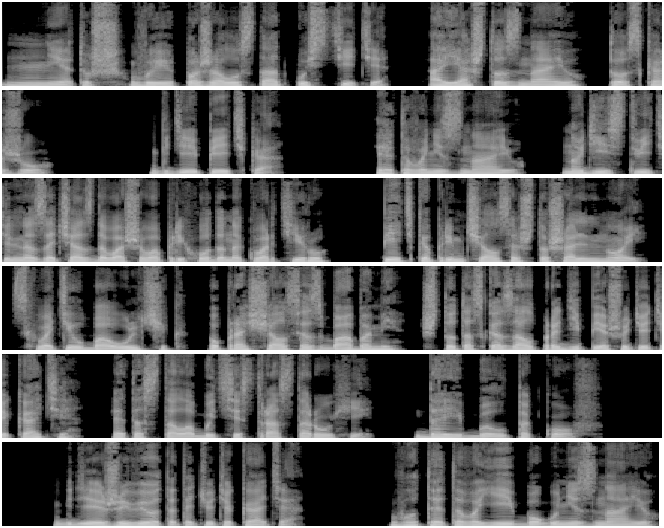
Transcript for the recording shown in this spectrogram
Нет уж, вы, пожалуйста, отпустите, а я что знаю, то скажу. Где Петька? Этого не знаю, но действительно за час до вашего прихода на квартиру Петька примчался, что шальной, схватил баульчик, попрощался с бабами, что-то сказал про депешу тете Кати, это стала быть сестра старухи, да и был таков. «Где живет эта тетя Катя?» «Вот этого ей-богу не знаю».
